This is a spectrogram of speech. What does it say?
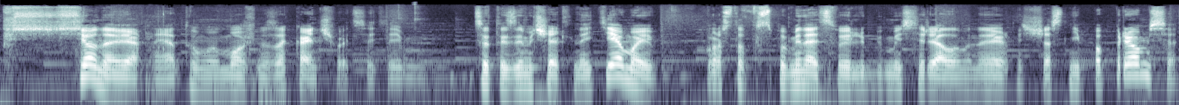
Все, наверное, я думаю, можно заканчивать с этим с этой замечательной темой. Просто вспоминать свои любимые сериалы мы, наверное, сейчас не попремся.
